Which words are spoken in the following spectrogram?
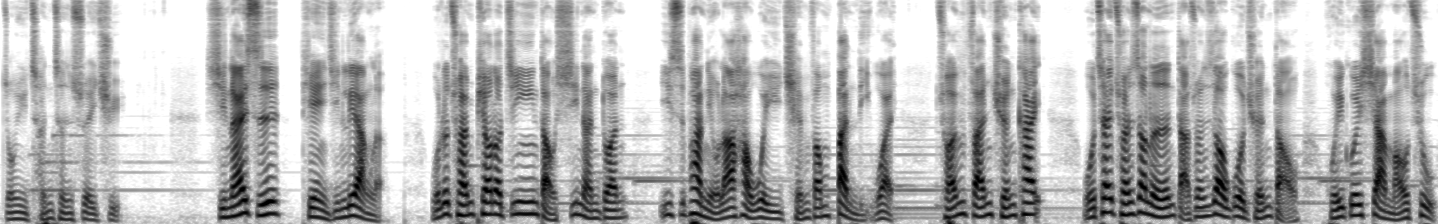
终于沉沉睡去。醒来时，天已经亮了。我的船漂到金银岛西南端，伊斯帕纽拉号位于前方半里外，船帆全开。我猜船上的人打算绕过全岛，回归下锚处。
